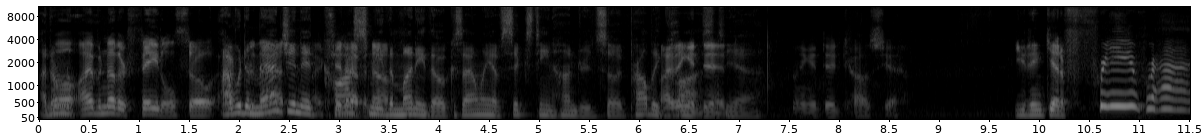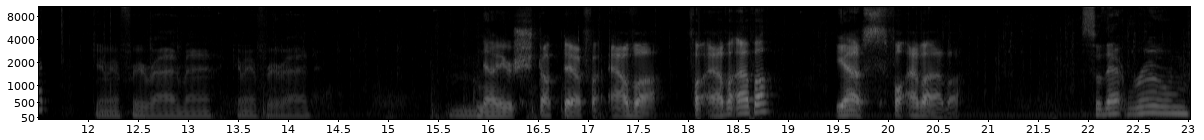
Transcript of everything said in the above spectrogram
I don't Well, know. I have another fatal, so I would that, imagine I it cost me the money though, because I only have sixteen hundred, so it probably I cost. think it did. Yeah. I think it did cost you. You didn't get a free ride. Give me a free ride, man. Give me a free ride. Mm. Now you're stuck there forever. Forever, ever? Yes, forever, ever. So that room,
